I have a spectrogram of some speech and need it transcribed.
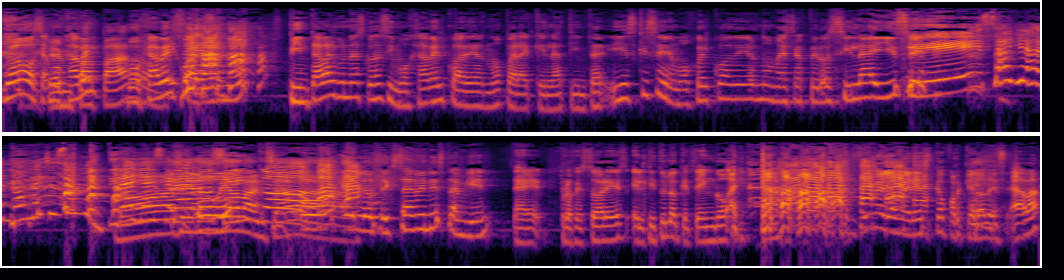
No, o sea, mojaba mojaba el Sí. cuaderno, pintaba algunas cosas y mojaba el cuaderno para que la tinta. Y es que se me mojó el cuaderno, maestra, pero sí la hice. ¿Qué? Esa ya, no me eches esa mentira, No, ya es ya grado muy cinco. avanzado. En los exámenes también, eh, profesores, el título que tengo, ay, sí me lo merezco porque lo deseaba.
